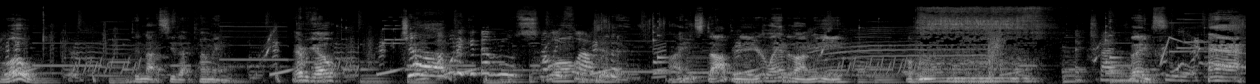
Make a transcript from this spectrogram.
Whoa! Did not see that coming. There we go. I want to get that little smelly Well, flower. get it. I ain't stopping you. You're landing on me. I tried Thanks. cool. Ah.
